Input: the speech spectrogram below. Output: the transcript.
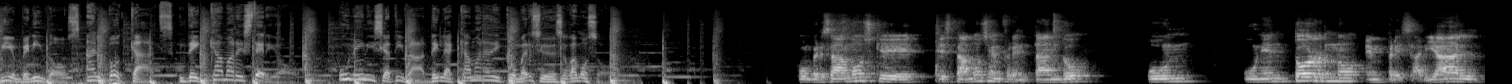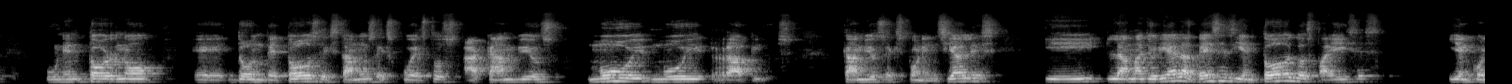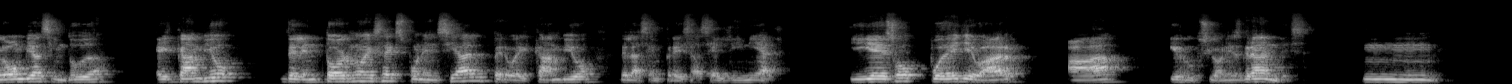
Bienvenidos al podcast de Cámara Estéreo, una iniciativa de la Cámara de Comercio de Sogamoso. Conversamos que estamos enfrentando un, un entorno empresarial, un entorno eh, donde todos estamos expuestos a cambios muy, muy rápidos, cambios exponenciales y la mayoría de las veces y en todos los países y en Colombia sin duda, el cambio del entorno es exponencial, pero el cambio de las empresas es lineal. Y eso puede llevar a irrupciones grandes. Mm,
